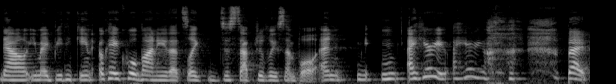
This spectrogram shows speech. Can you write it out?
Now, you might be thinking, okay, cool, Bonnie, that's like deceptively simple. And mm, I hear you, I hear you. but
